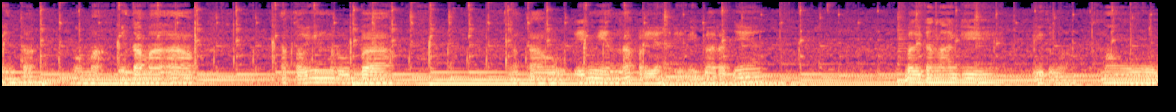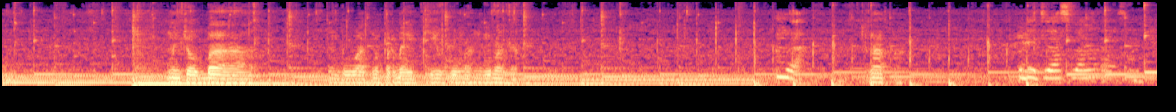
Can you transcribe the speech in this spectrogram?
minta mama minta maaf atau ingin merubah atau ingin apa ya ini ibaratnya balikan lagi gitu loh. Mau mencoba membuat memperbaiki hubungan gimana? Enggak. Kenapa? Udah jelas banget alasannya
